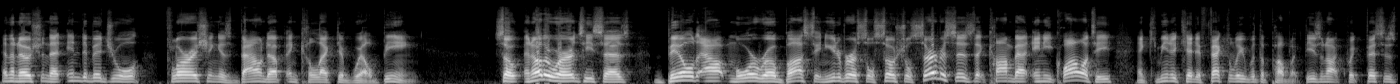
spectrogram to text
and the notion that individual flourishing is bound up in collective well being. So, in other words, he says, build out more robust and universal social services that combat inequality and communicate effectively with the public. These are not quick fixes,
